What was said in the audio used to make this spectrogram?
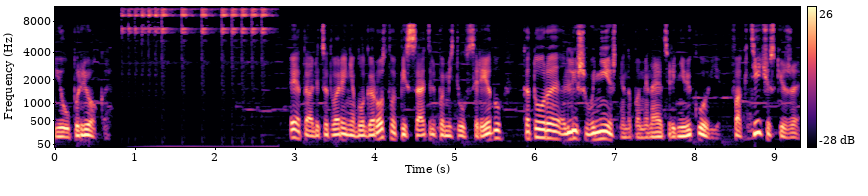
и упрека. Это олицетворение благородства писатель поместил в среду, которая лишь внешне напоминает средневековье. Фактически же,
